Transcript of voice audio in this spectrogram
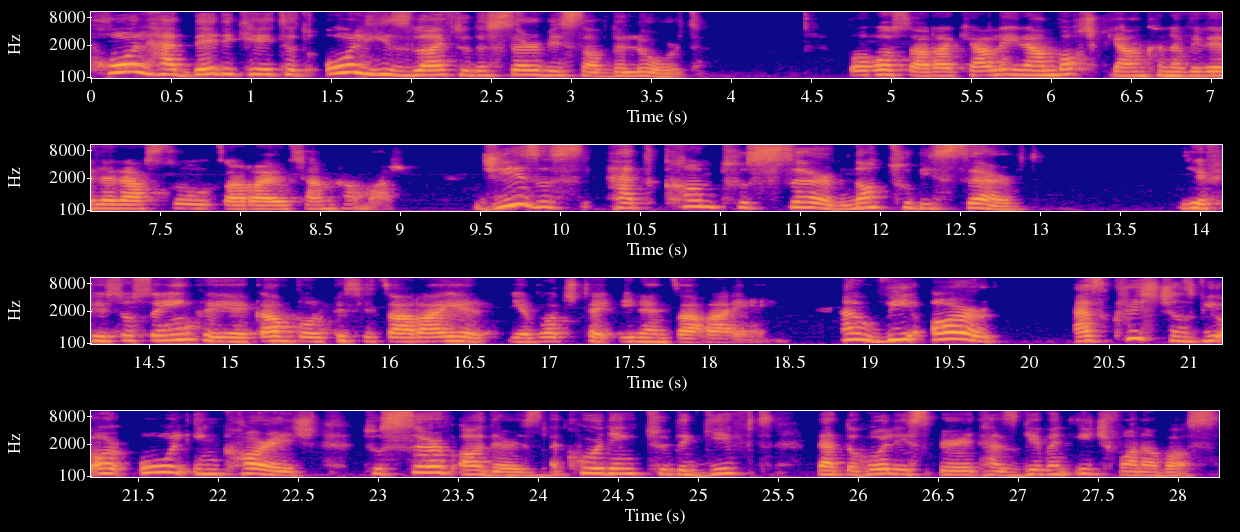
Paul had dedicated all his life to the service of the Lord. Պողոս Արաքյալը իր ամբողջ կյանքը նվիրել էր Աստծո ծառայության համար։ Jesus had come to serve, not to be served. Եվ Հիսուսը ինքը եկավ որպեսի ծառայեր եւ ոչ թե իրեն ծառայեին։ And we are as Christians we are all encouraged to serve others according to the gifts that the Holy Spirit has given each one of us.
